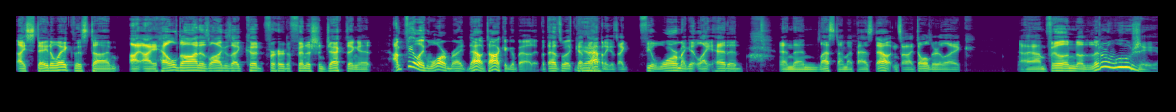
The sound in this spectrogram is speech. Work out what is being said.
i stayed awake this time i i held on as long as i could for her to finish injecting it i'm feeling warm right now talking about it but that's what kept Yeah. happening is i feel warm i get lightheaded and then last time i passed out and so i told her like i'm feeling a little woozy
